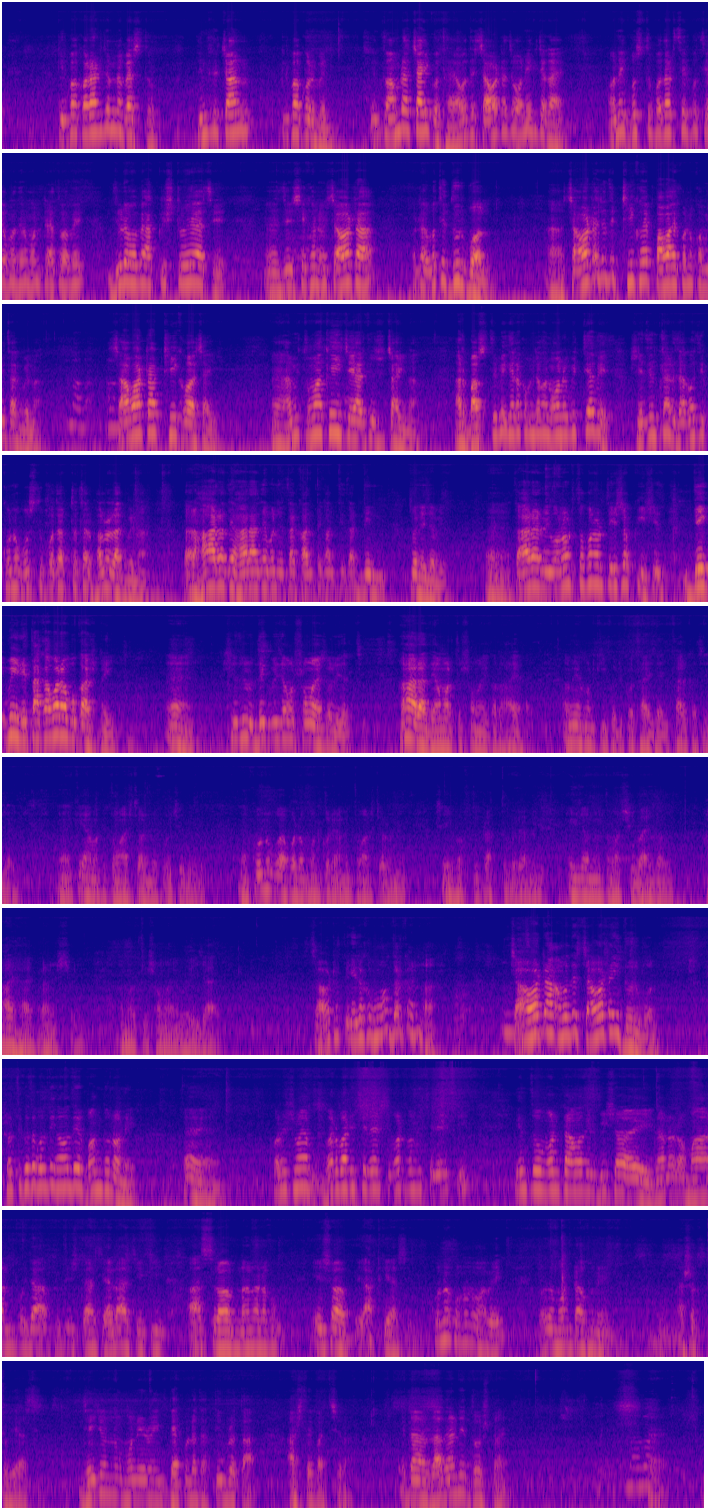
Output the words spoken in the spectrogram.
কৃপা করার জন্য ব্যস্ত। তিনি তো চান কৃপা করবেন কিন্তু আমরা চাই কোথায়? আমাদের চাওয়াটা তো অনেক জায়গায় অনেক বস্তু পদার্থের প্রতি আমাদের মনটা এতভাবে দৃঢ়ভাবে আকৃষ্ট হয়ে আছে যে সেখানে ওই চাওয়াটা ওটা অতি দুর্বল। চাওয়াটা যদি ঠিক হয় পাওয়ায় কোনো কমি থাকবে না। চাওয়াটা ঠিক হওয়া চাই। হ্যাঁ, আমি তোমাকেই চাই আর কিছু চাই না। আর বাস্তবিক এরকম যখন মনোবৃত্তি হবে সেদিন তার জাগতিক কোনো বস্তু পদার্থ তার ভালো লাগবে না। তার হার আদে হার আদে বলে তার কাঁদতে কাঁদতে তার দিন চলে যাবে। হ্যাঁ তার আর এই অনর্থ ফনর্থ এসব কী? সে দেখবেই না তাকাবার অবকাশ নেই। হ্যাঁ শুধু দেখবে যে আমার সময় চলে যাচ্ছে। হার আদে আমার তো সময় করা হায় হায়। আমি এখন কি করি? কোথায় যাই? কার কাছে যাই? হ্যাঁ, কে আমাকে তোমার চরণে পৌঁছে দেবে? হ্যাঁ, কোন অবলম্বন করে আমি তোমার চরণে সেই ভক্তি প্রাপ্ত করে আমি এই জন্য তোমার সেবায় যাব হায় হায় প্রাণেশ্বরী, আমার তো সময় হয়ে যায়। চাওয়াটা তো এরকম হওয়া দরকার না। চাওয়াটা, আমাদের চাওয়াটাই দুর্বল। সত্যি কথা বলতে আমাদের বন্ধন অনেক। হ্যাঁ কোনো সময় ঘর বাড়ি ছেড়ে এসেছি মঠ মন্দির ছেড়ে এসেছি, কিন্তু মনটা আমাদের বিষয়, নানা মান, পূজা, প্রতিষ্ঠা, চেলা, চিঠি, আশ্রম, নানা রকম এসব আটকে আছে। কোনো কোনোভাবে ওদের মনটা ওখানে আসক্ত হয়ে আছে। যেই জন্য মনের ওই ব্যাকুলতা, তীব্রতা আসতে পারছে না। এটা রাধারানীর দোষ নয়। হ্যাঁ।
